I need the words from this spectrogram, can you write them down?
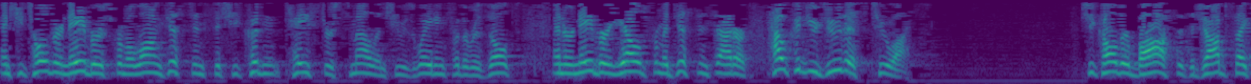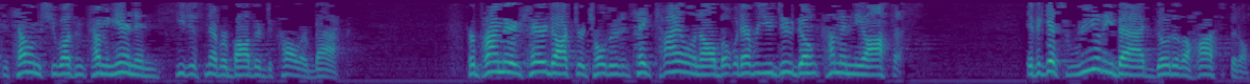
and she told her neighbors from a long distance that she couldn't taste or smell and she was waiting for the results. And her neighbor yelled from a distance at her, How could you do this to us? She called her boss at the job site to tell him she wasn't coming in and he just never bothered to call her back. Her primary care doctor told her to take Tylenol, but whatever you do, don't come in the office. If it gets really bad, go to the hospital.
